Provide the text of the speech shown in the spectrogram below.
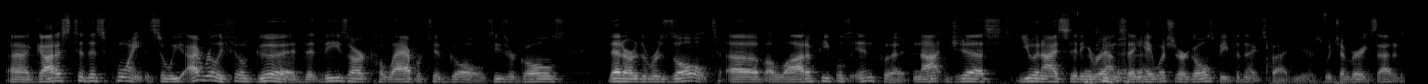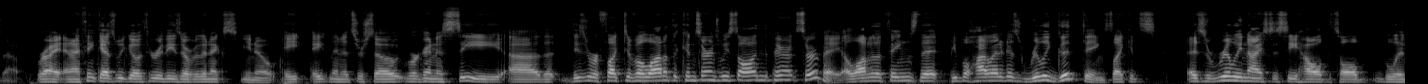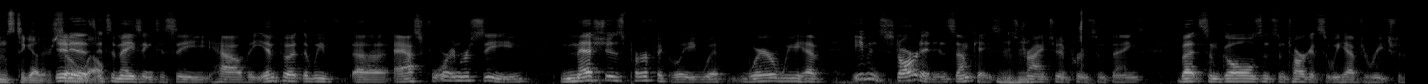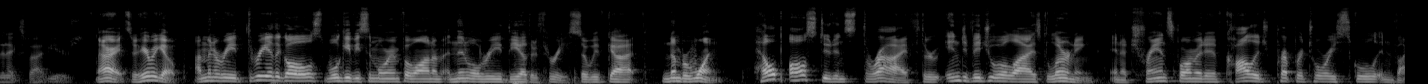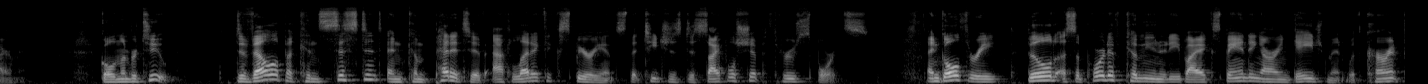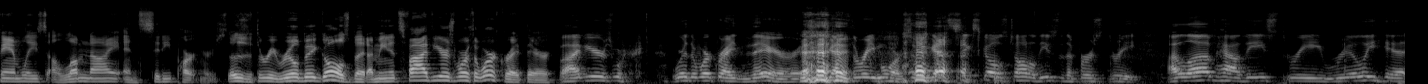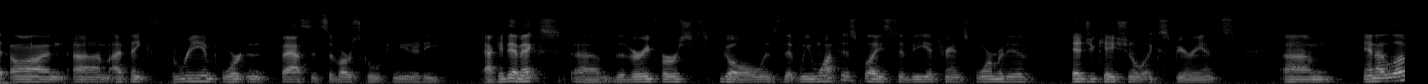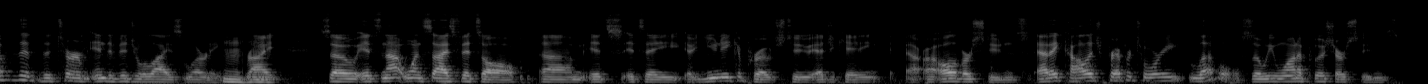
Uh, got us to this point. So we, I really feel good that these are collaborative goals. These are goals that are the result of a lot of people's input, not just you and I sitting around saying, "Hey, what should our goals be for the next five years?" Which I'm very excited about. Right, and I think as we go through these over the next, you know, eight eight minutes or so, we're going to see uh, that these are reflective of a lot of the concerns we saw in the parent survey. A lot of the things that people highlighted as really good things, like it's it's really nice to see how all this all blends together so it is. well. It's amazing to see how the input that we've uh, asked for and received meshes perfectly with where we have even started in some cases trying to improve some things, but some goals and some targets that we have to reach for the next five years. All right, so here we go. I'm going to read three of the goals. We'll give you some more info on them, and then we'll read the other three. So we've got number one help all students thrive through individualized learning in a transformative college preparatory school environment. Goal number two develop a consistent and competitive athletic experience that teaches discipleship through sports. And goal three, build a supportive community by expanding our engagement with current families, alumni, and city partners. Those are three real big goals, but I mean, it's five years worth of work right there. Five years work worth the work right there, and we've got three more. So we've got six goals total. These are the first three. I love how these three really hit on, um, I think, three important facets of our school community. Academics, um, the very first goal is that we want this place to be a transformative educational experience. Um, and I love the, the term individualized learning, right? So it's not one size fits all. Um, it's it's a, a unique approach to educating uh, all of our students at a college preparatory level. So we want to push our students.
